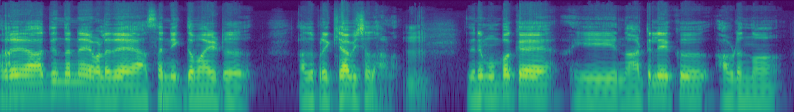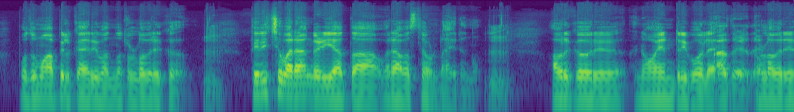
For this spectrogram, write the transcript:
അവരെ ആദ്യം തന്നെ വളരെ അസന്നിഗ്ധമായിട്ട് അത് പ്രഖ്യാപിച്ചതാണ്. ഇതിനു മുമ്പൊക്കെ ഈ നാട്ടിലേക്ക് അവിടുന്ന് പൊതുമാപ്പിൽ കയറി വന്നിട്ടുള്ളവർക്ക് തിരിച്ചു വരാൻ കഴിയാത്ത ഒരവസ്ഥ ഉണ്ടായിരുന്നു. അവർക്ക് ഒരു നോ എൻട്രി പോലെ ഉള്ള ഒരു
